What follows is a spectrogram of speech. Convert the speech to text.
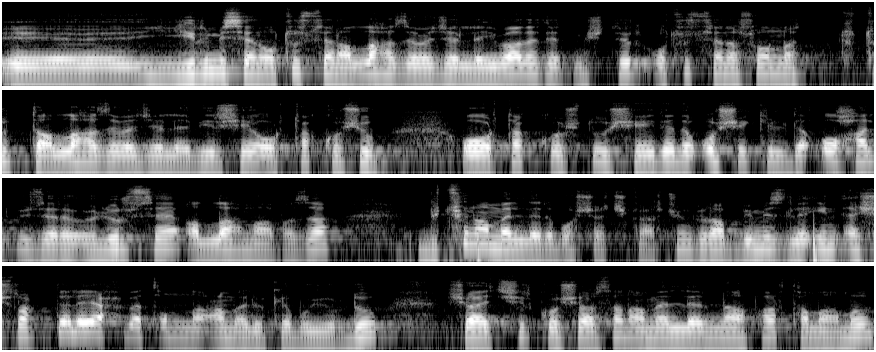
e, 20 sene 30 sene Allah Azze ve Celle ibadet etmiştir. 30 sene sonra tutup da Allah Azze ve Celle bir şeye ortak koşup o ortak koştuğu şeyde de o şekilde o hal üzere ölürse Allah muhafaza bütün amelleri boşa çıkar. Çünkü Rabbimiz le in eşrakte le yahbetanna ameluke buyurdu. Şayet şirk koşarsan amelleri ne yapar? Tamamı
